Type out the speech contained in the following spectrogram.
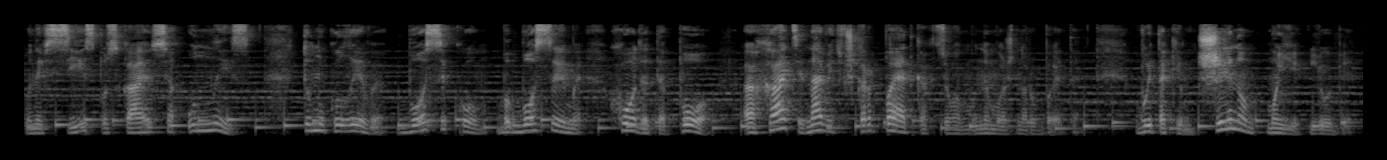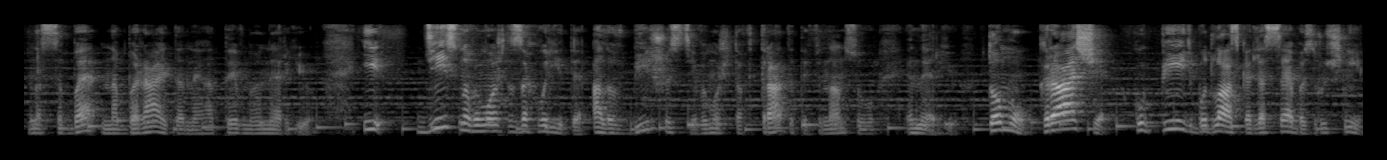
вони всі спускаються униз. Тому, коли ви босиком, босими ходите по е, хаті, навіть в шкарпетках цього не можна робити. Ви таким чином, мої любі, на себе набираєте негативну енергію. І дійсно ви можете захворіти, але в більшості ви можете втратити фінансову енергію. Тому краще купіть, будь ласка, для себе зручні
